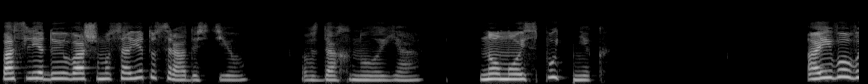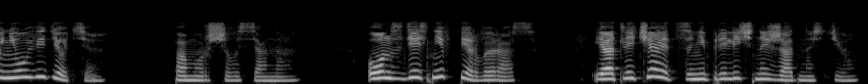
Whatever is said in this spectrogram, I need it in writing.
«Последую вашему совету с радостью», — вздохнула я. «Но мой спутник «А его вы не уведете», — поморщилась она. «Он здесь не в первый раз. и отличается неприличной жадностью.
